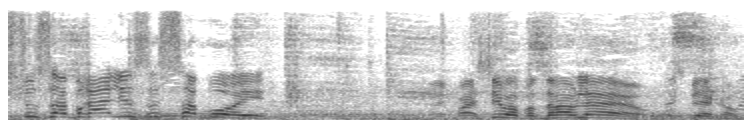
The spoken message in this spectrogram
полностью забрали за собой. Спасибо, поздравляю, успехов.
